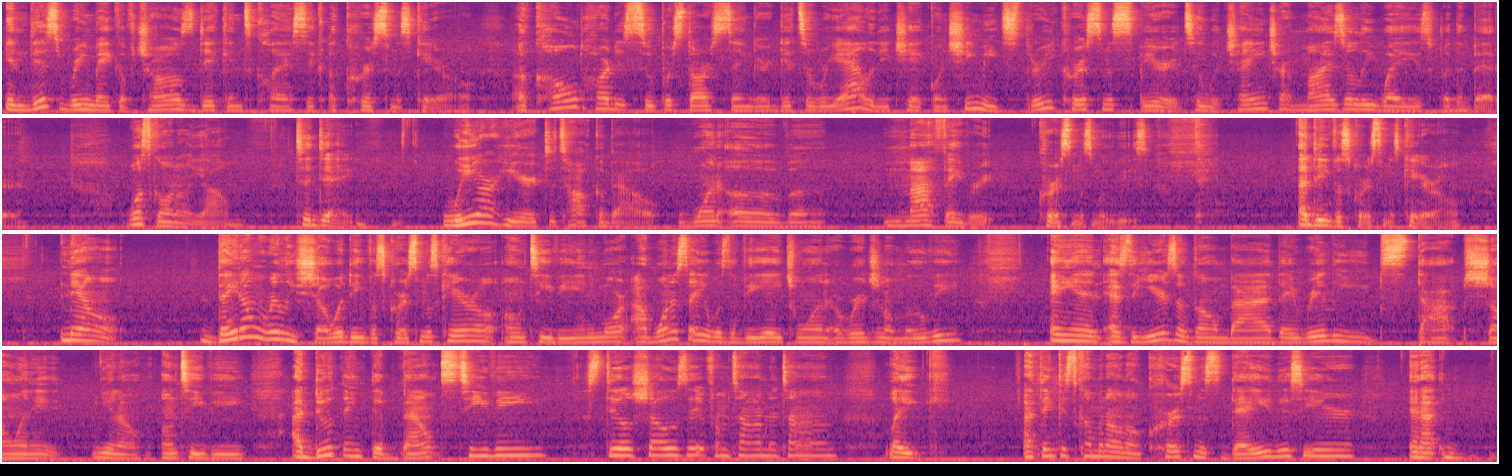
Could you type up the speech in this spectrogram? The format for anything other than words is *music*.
In this remake of Charles Dickens' classic A Christmas Carol, a cold hearted superstar singer gets a reality check when she meets three Christmas spirits who would change her miserly ways for the better. What's going on, y'all? Today, we are here to talk about one of uh, my favorite Christmas movies, A Diva's Christmas Carol. Now, they don't really show A Diva's Christmas Carol on TV anymore. I want to say it was a VH1 original movie. And as the years have gone by, they really stopped showing it, you know, on TV. I do think that Bounce TV still shows it from time to time. Like, I think it's coming on on Christmas Day this year. And I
